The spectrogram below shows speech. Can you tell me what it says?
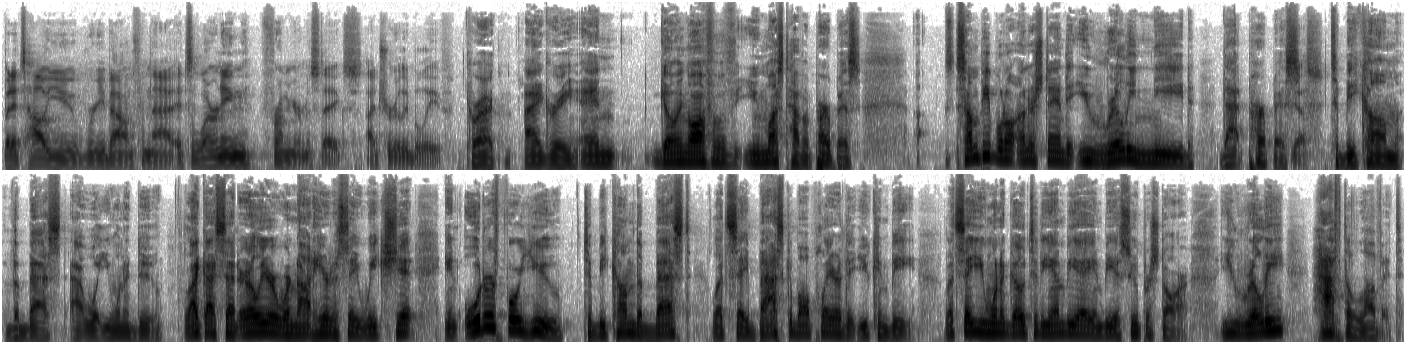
but it's how you rebound from that. It's learning from your mistakes, I truly believe. Correct. I agree. And going off of you must have a purpose. Some people don't understand that you really need that purpose Yes. to become the best at what you want to do. Like I said earlier, we're not here to say weak shit. In order for you to become the best, let's say, basketball player that you can be, let's say you want to go to the NBA and be a superstar, you really have to love it.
